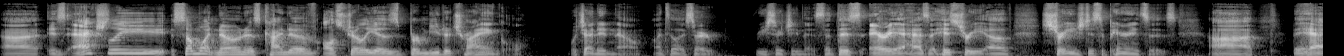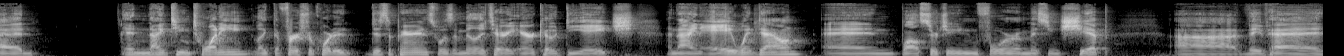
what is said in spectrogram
uh, is actually somewhat known as kind of Australia's Bermuda Triangle, which I didn't know until I started researching this. That this area has a history of strange disappearances. Uh, they had in 1920, like the first recorded disappearance was a military air code DH. A 9A went down, and while searching for a missing ship, uh, they've had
